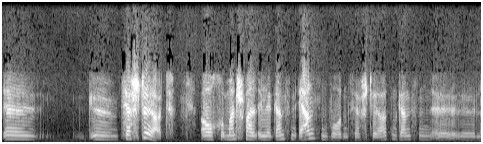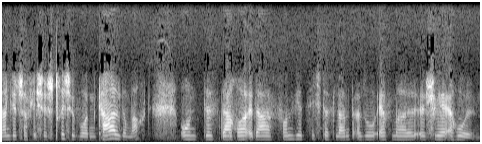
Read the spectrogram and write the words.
äh, äh, zerstört. Auch manchmal äh, ganzen Ernten wurden zerstört, ganzen äh, landwirtschaftliche Striche wurden kahl gemacht und das, davon wird sich das Land also erstmal äh, schwer erholen.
